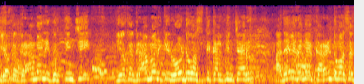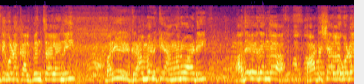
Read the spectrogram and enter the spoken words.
ఈ యొక్క గ్రామాన్ని గుర్తించి ఈ యొక్క గ్రామానికి రోడ్డు వసతి కల్పించారు. అదేవిధంగా కరెంటు వసతి కూడా కల్పించాలని మరియు ఈ గ్రామానికి అంగన్వాడీ అదేవిధంగా పాఠశాల కూడా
